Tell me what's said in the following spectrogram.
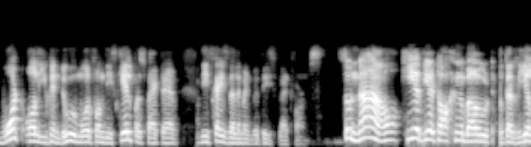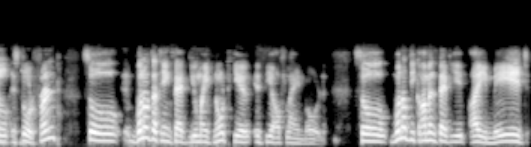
what all you can do more from the scale perspective, the sky's the limit with these platforms. So now here we are talking about the real storefront. So one of the things that you might note here is the offline mode. So one of the comments that I made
